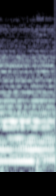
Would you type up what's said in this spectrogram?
Música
